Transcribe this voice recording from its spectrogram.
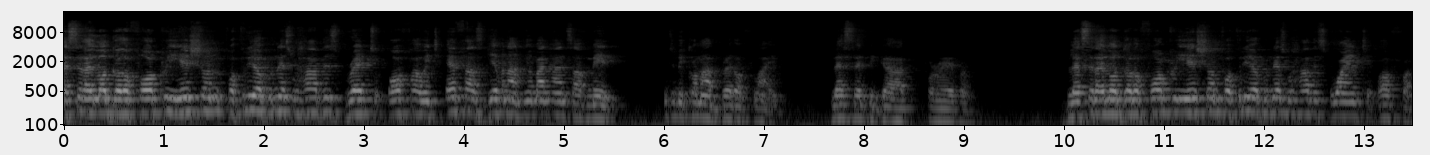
Blessed are you, Lord God of all creation, for through your goodness we have this bread to offer, which earth has given and human hands have made. It will become our bread of life. Blessed be God forever. Blessed are you, Lord God of all creation, for through your goodness we have this wine to offer.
